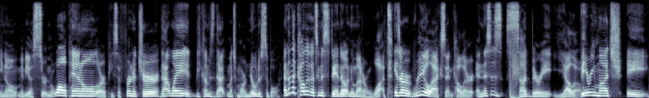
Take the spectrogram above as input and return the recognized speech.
you know, maybe a certain wall panel or a piece of furniture. That way it becomes that much more noticeable. And then the color that's gonna stand out no matter what is our real accent color. And this is Sudbury Yellow. Very much a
